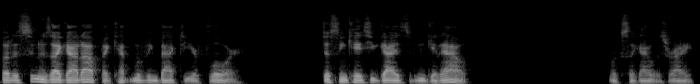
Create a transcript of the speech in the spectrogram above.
but as soon as I got up, I kept moving back to your floor, just in case you guys didn't get out. Looks like I was right.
